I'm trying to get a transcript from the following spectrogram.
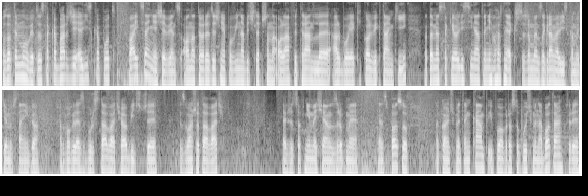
Poza tym mówię, to jest taka bardziej Eliska pod fajcenie się, więc ona teoretycznie powinna być lepsza na Olafy, Trandle albo jakiekolwiek tanki. Natomiast takiego Lisina to nieważne jak szczerze mówiąc zagramy Eliską, będziemy w stanie go w ogóle zburstować, obić czy zwanshotować. Także cofnijmy się, zróbmy w ten sposób, dokończmy ten kamp i po prostu pójdźmy na bota, który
